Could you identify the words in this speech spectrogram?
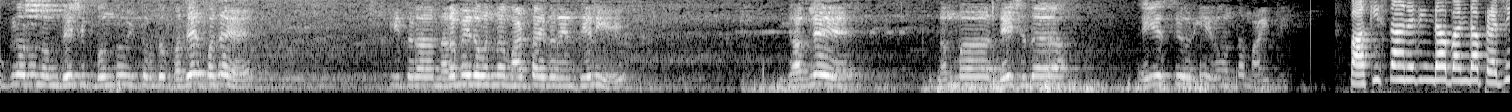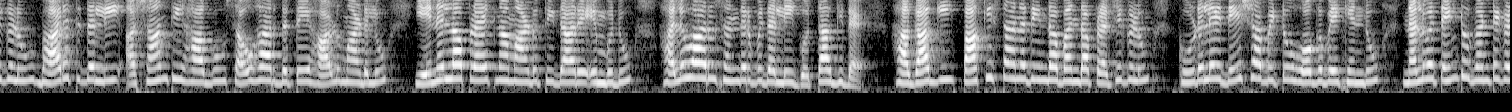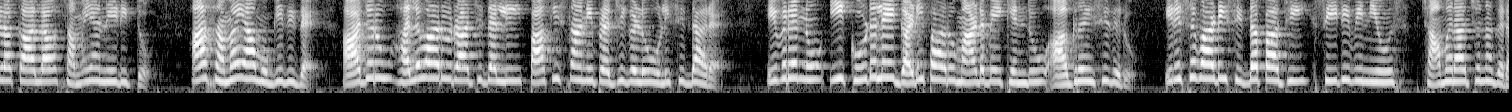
ಉಗ್ರರು ನಮ್ಮ ದೇಶಕ್ಕೆ ಬಂದು ಈ ಥರದ್ದು ಪದೇ ಪದೇ ಈ ಥರ ನರಮೇಧವನ್ನು ಮಾಡ್ತಾ ಇದ್ದಾರೆ ಅಂತೇಳಿ ಈಗಾಗಲೇ ನಮ್ಮ ದೇಶದ ಐ ಅವರಿಗೆ ಇರುವಂಥ ಮಾಹಿತಿ. ಪಾಕಿಸ್ತಾನದಿಂದ ಬಂದ ಪ್ರಜೆಗಳು ಭಾರತದಲ್ಲಿ ಅಶಾಂತಿ ಹಾಗೂ ಸೌಹಾರ್ದತೆ ಹಾಳು ಮಾಡಲು ಏನೆಲ್ಲ ಪ್ರಯತ್ನ ಮಾಡುತ್ತಿದ್ದಾರೆ ಎಂಬುದು ಹಲವಾರು ಸಂದರ್ಭದಲ್ಲಿ ಗೊತ್ತಾಗಿದೆ. ಹಾಗಾಗಿ ಪಾಕಿಸ್ತಾನದಿಂದ ಬಂದ ಪ್ರಜೆಗಳು ಕೂಡಲೇ ದೇಶ ಬಿಟ್ಟು ಹೋಗಬೇಕೆಂದು ನಲವತ್ತೆಂಟು ಗಂಟೆಗಳ ಕಾಲ ಸಮಯ ನೀಡಿತ್ತು. ಆ ಸಮಯ ಮುಗಿದಿದೆ. ಆದರೂ ಹಲವಾರು ರಾಜ್ಯದಲ್ಲಿ ಪಾಕಿಸ್ತಾನಿ ಪ್ರಜೆಗಳು ಉಳಿಸಿದ್ದಾರೆ. ಇವರನ್ನು ಈ ಕೂಡಲೇ ಗಡಿಪಾರು ಮಾಡಬೇಕೆಂದು ಆಗ್ರಹಿಸಿದರು. Irasavadi Siddappaji, CTV news, Chamarajanagar.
